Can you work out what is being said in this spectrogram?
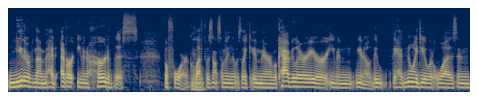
neither of them had ever even heard of this before. Cleft was not something that was like in their vocabulary or even, you know, they they had no idea what it was. And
